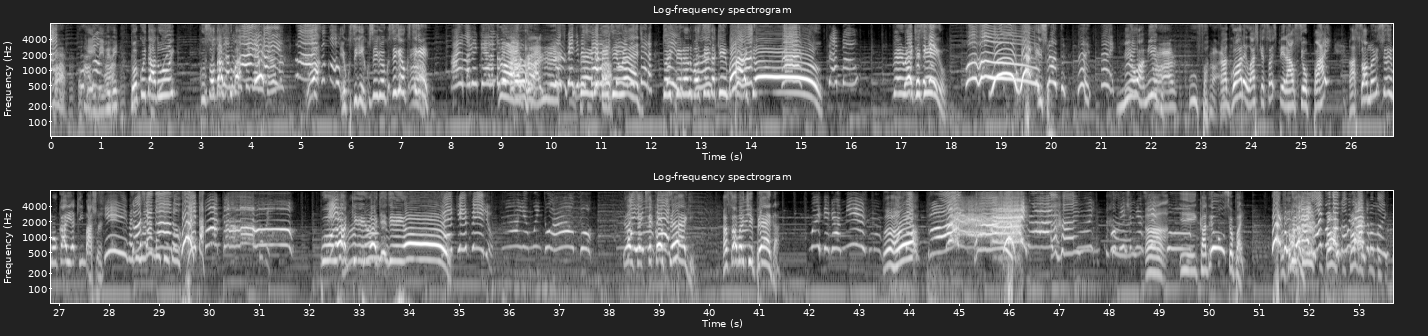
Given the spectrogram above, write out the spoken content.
Ok, vem, vem, vem. Toma cuidado, hein? Com os soldados do barco. Eu consegui, consegui, eu consegui, eu consegui. Ai, eu também quero, eu também quero. Ah, caí! Speed, me Vem, espera, me Red. espera. Tô esperando vocês aqui embaixo. Tá bom. Vem, Redzinho. Uhul! Uh, que isso? Pronto. Ai, ai. Meu amigo. Ah, Ufa, agora eu acho que é só esperar o seu pai, a sua mãe e o seu irmão cair aqui embaixo, né? Ih, vai demorar muito então. Eita! Socorro! Pula aqui, Redzinho! Aqui, filho. Ai, é muito alto. Eu sei que você consegue! A sua mãe te pega! Vai pegar mesmo. Aham! Ai! Ah, e cadê o seu pai? Ai, toma cuidado! Cuidado, mamãe.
